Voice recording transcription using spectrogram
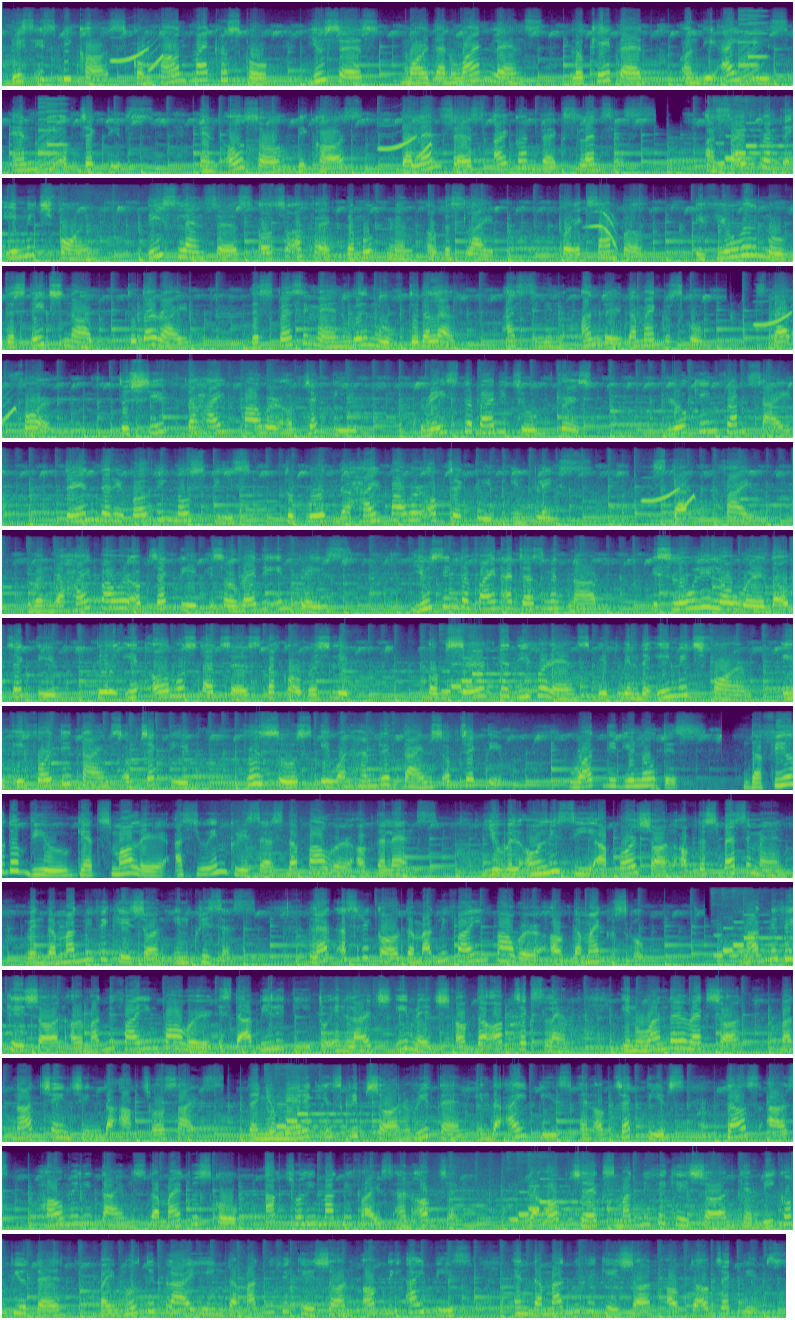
This is because compound microscope uses more than one lens located on the eyepiece and the objectives, and also because the lenses are convex lenses. Aside from the image formed, these lenses also affect the movement of the slide. For example, if you will move the stage knob to the right, the specimen will move to the left, as seen under the microscope. Step 4. To shift the high power objective, raise the body tube first. Looking from side, revolving nose piece to put the high power objective in place. Step 5. When the high power objective is already in place, using the fine adjustment knob, slowly lower the objective till it almost touches the cover slip. Observe the difference between the image formed in a 40 times objective versus a 100 times objective. What did you notice? The field of view gets smaller as you increases the power of the lens. You will only see a portion of the specimen when the magnification increases. Let us recall the magnifying power of the microscope. Magnification or magnifying power is the ability to enlarge image of the object's length in one direction but not changing the actual size. The numeric inscription written in the eyepiece and objectives tells us how many times the microscope actually magnifies an object. The object's magnification can be computed by multiplying the magnification of the eyepiece and the magnification of the objectives.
